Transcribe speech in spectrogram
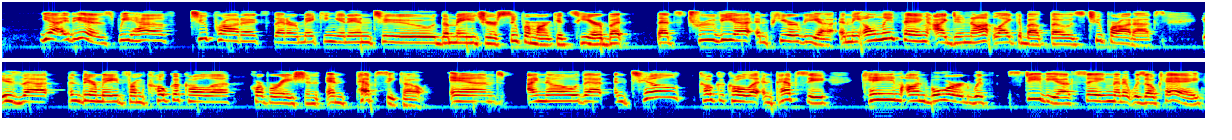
Yeah, it is. We have two products that are making it into the major supermarkets here, but that's Truvia and Purevia. And the only thing I do not like about those two products is that they're made from Coca Cola Corporation and PepsiCo. And I know that until Coca Cola and Pepsi came on board with stevia saying that it was okay,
